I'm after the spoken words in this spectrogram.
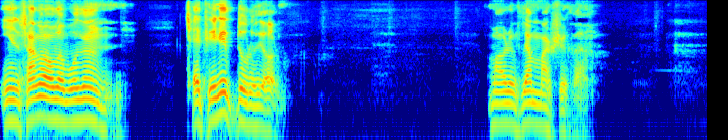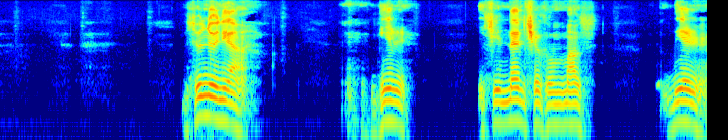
İnsanoğlu bugün tepinip duruyor. Mariften başlıka. Bütün dünya bir içinden çıkılmaz bir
